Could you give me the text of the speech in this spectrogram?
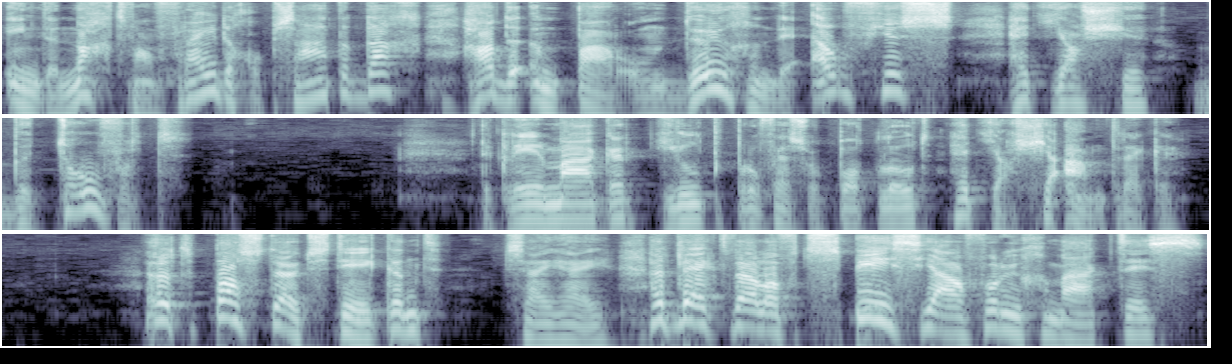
In de nacht van vrijdag op zaterdag hadden een paar ondeugende elfjes het jasje betoverd. De kleermaker hielp professor Potlood het jasje aantrekken. Het past uitstekend, zei hij. Het lijkt wel of het speciaal voor u gemaakt is.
